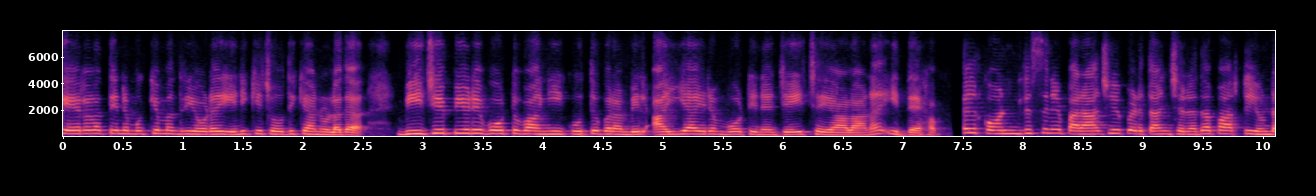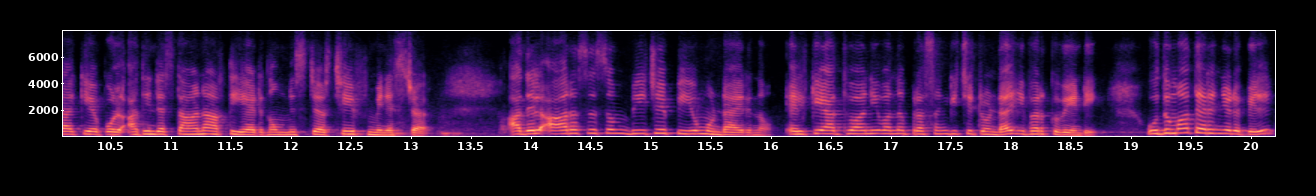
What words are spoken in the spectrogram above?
കേരളത്തിന്റെ മുഖ്യമന്ത്രിയോട് എനിക്ക് ചോദിക്കാനുള്ളത് ബി ജെ പിയുടെ വോട്ട് വാങ്ങി കൂത്തുപറമ്പിൽ അയ്യായിരം വോട്ടിന് ജയിച്ചയാളാണ് ഇദ്ദേഹം. കോൺഗ്രസിനെ പരാജയപ്പെടുത്താൻ ജനതാ പാർട്ടി ഉണ്ടാക്കിയപ്പോൾ അതിന്റെ സ്ഥാനാർത്ഥിയായിരുന്നു മിസ്റ്റർ ചീഫ് മിനിസ്റ്റർ. അതിൽ ആർ എസ് എസും ബി ജെ പിയും ഉണ്ടായിരുന്നു. എൽ കെ അദ്വാനി വന്ന് പ്രസംഗിച്ചിട്ടുണ്ട് ഇവർക്ക് വേണ്ടി. ഉദുമ തെരഞ്ഞെടുപ്പിൽ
